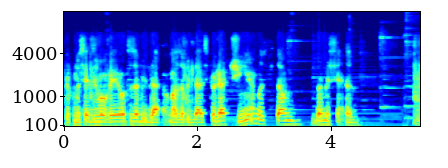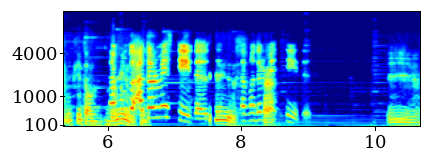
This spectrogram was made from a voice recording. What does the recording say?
Eu comecei a desenvolver outras habilidades, umas habilidades que eu já tinha, mas que estavam adormecendo. Enfim, estavam dormindo. Assim. Adormecidas. Isso. Estavam adormecidas. É. E,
